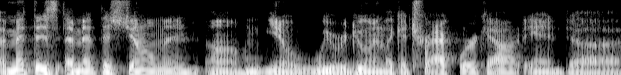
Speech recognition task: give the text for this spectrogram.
I met this. I met this gentleman. Um, you know, we were doing like a track workout, and uh,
